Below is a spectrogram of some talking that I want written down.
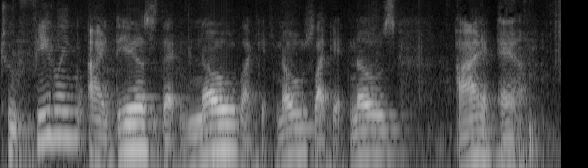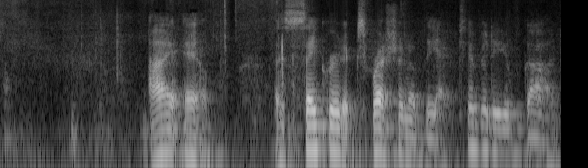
to feeling ideas that know like it knows, like it knows I am. I am a sacred expression of the activity of God,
